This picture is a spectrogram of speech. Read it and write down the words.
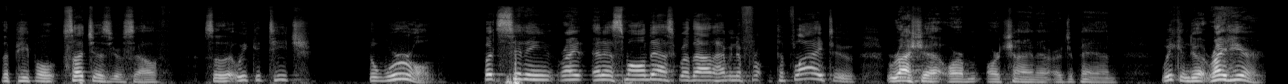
the people such as yourself so that we could teach the world, but sitting right at a small desk without having to, to fly to Russia or, or China or Japan. We can do it right here.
